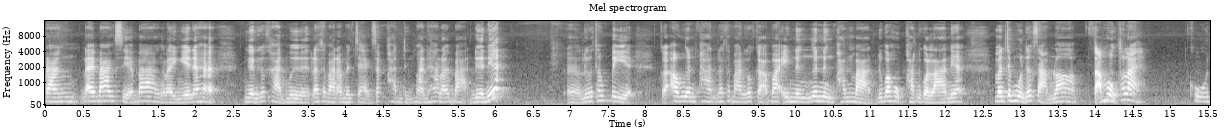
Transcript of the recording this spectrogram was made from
ปรังได้บ้างเสียบ้างอะไรอย่างเงี้ยนะฮะเงินก็ขาดมือรัฐบาลเอามาแจกสักพันถึงพันห้าร้อยบาทเดือนเนี้ยเอ่อหรือว่าทั้งปีอะก็เอาเงินพันรัฐบาลก็กะว่าไอ้หนึ่งเงินหนึ่งพันบาท หรือว่าหกพันกว่าล้านเนี่ยมันจะหมุนทั้งสามรอบสามหกเท่าไหร่ คูณ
